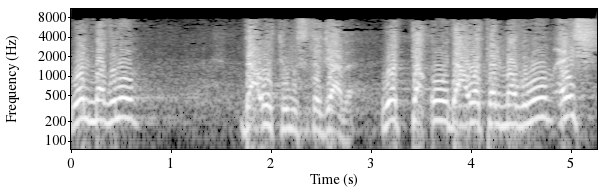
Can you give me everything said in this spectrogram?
والمظلوم دعوته مستجابة. واتقوا دعوة المظلوم إيش؟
